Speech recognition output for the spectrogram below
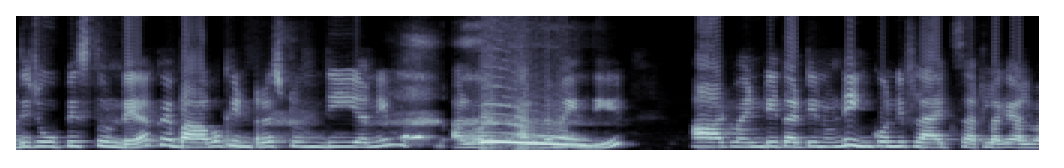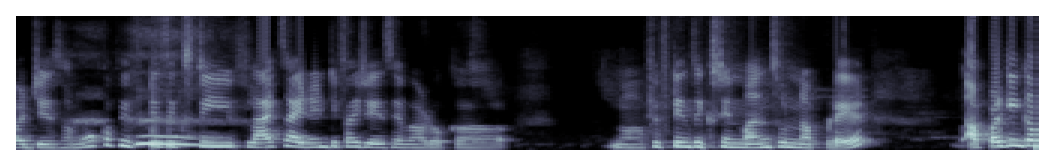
అది చూపిస్తుండే ఓకే బాబుకి ఇంట్రెస్ట్ ఉంది అని అలవాటు అర్థమైంది. ఆ ట్వంటీ థర్టీ నుండి ఇంకొన్ని ఫ్లాగ్స్ అట్లాగే అలవాటు చేసాము ఒక ఫిఫ్టీ సిక్స్టీ ఫ్లాగ్స్ ఐడెంటిఫై చేసేవాడు ఒక ఫిఫ్టీన్ సిక్స్టీన్ మంత్స్ ఉన్నప్పుడే. అప్పటికి ఇంకా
